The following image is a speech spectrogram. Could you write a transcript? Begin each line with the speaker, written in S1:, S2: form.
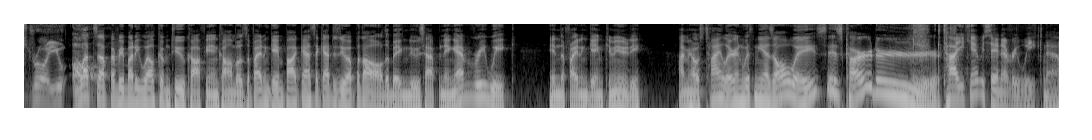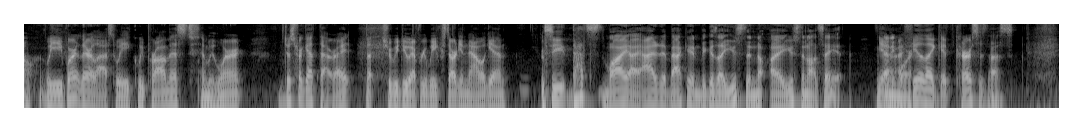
S1: destroy you all.
S2: What's up, everybody? Welcome to Coffee and Combos, the fighting game podcast that catches you up with all the big news happening every week in the fighting game community. I'm your host, Tyler, and with me, as always, is Carter.
S3: Ty, you can't be saying every week now. We weren't there last week. We promised, and we weren't. Just forget that, right? That, should we do every week starting now again?
S2: See, that's why I added it back in because I used to not, I used to not say it.
S3: Yeah,
S2: Anymore.
S3: I feel like it curses us.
